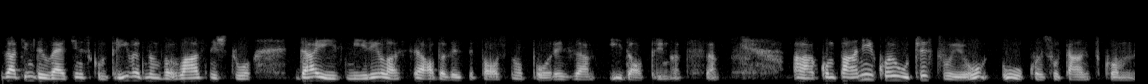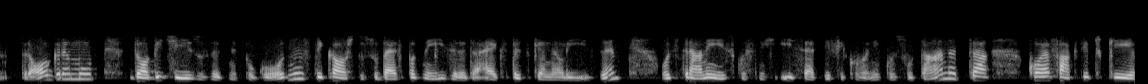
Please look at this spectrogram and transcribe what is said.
zatim da je u većinskom privatnom vlasništvu da je izmirila sve obaveze po osnovu poreza i doprinosa a, kompanije koje učestvuju u konsultantskom programu dobit će izuzetne pogodnosti kao što su besplatna izrada ekspertske analize od strane iskusnih i sertifikovanih konsultanata koja faktički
